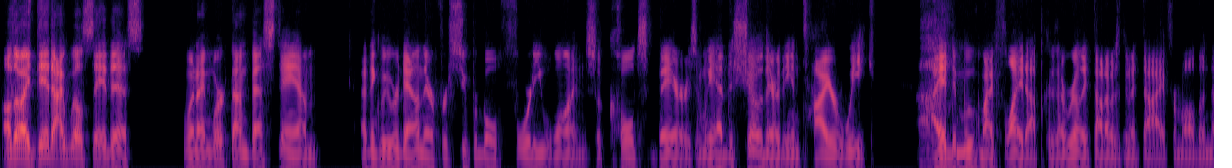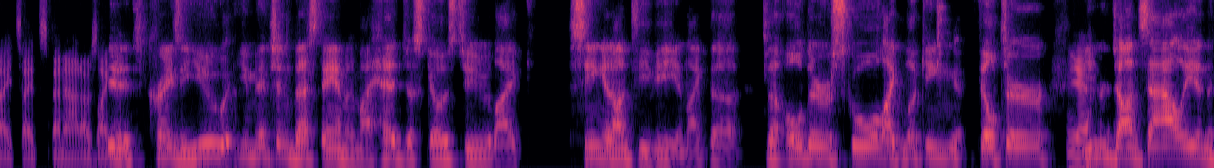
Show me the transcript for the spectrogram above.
Although I did, I will say this: when I worked on Best Damn, I think we were down there for Super Bowl 41, so Colts Bears, and we had the show there the entire week. I had to move my flight up because I really thought I was going to die from all the nights I had spent out. I was like, Dude, it's crazy. You you mentioned Best Damn, and my head just goes to like seeing it on TV and like the the older school like looking filter. Yeah, John Salley and the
